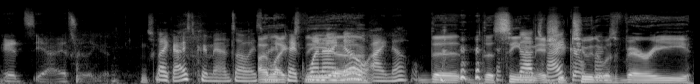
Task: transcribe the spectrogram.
it's yeah, it's really good. like Ice Cream Man's always I my liked pick. the, when I know, uh, I know. the the scene in issue two that was very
